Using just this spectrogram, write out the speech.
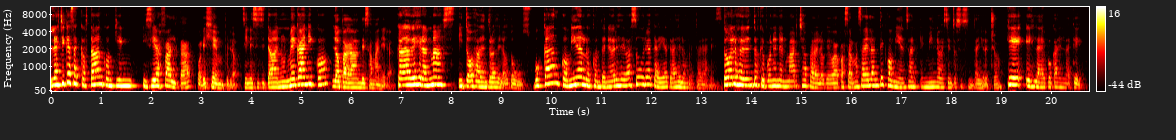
Las chicas se acostaban con quien hiciera falta, por ejemplo, si necesitaban un mecánico, lo pagaban de esa manera. Cada vez eran más y todos adentro del autobús. Buscaban comida en los contenedores de basura que había atrás de los restaurantes. Todos los eventos que ponen en marcha para lo que va a pasar más adelante comienzan en 1968, que es la época en la que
